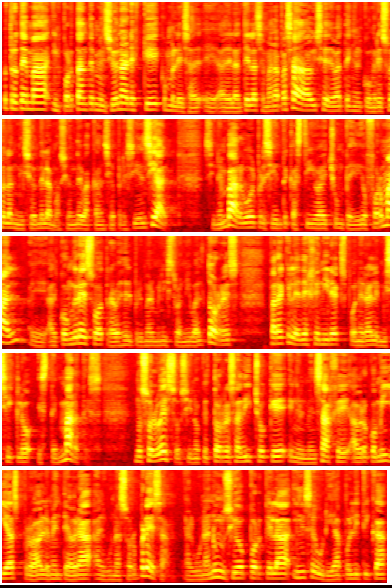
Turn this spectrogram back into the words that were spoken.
Otro tema importante mencionar es que, como les eh, adelanté la semana pasada, hoy se debate en el Congreso la admisión de la moción de vacancia presidencial. Sin embargo, el presidente Castillo ha hecho un pedido formal eh, al Congreso a través del primer ministro Aníbal Torres para que le dejen ir a exponer al hemiciclo este martes. No solo eso, sino que Torres ha dicho que en el mensaje, abro comillas, probablemente habrá alguna sorpresa, algún anuncio, porque la inseguridad política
